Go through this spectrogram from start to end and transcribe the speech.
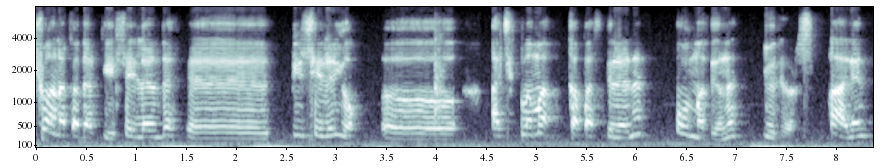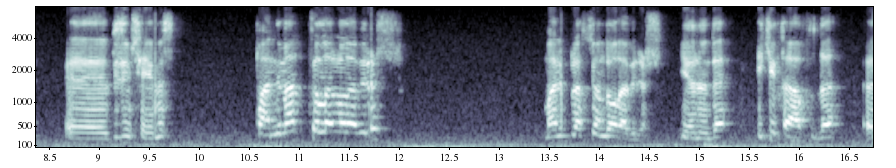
şu ana kadarki şeylerinde e, bir şeyleri yok. E, açıklama kapasitelerinin olmadığını görüyoruz. Halen e, bizim şeyimiz fundamentallar olabilir, manipülasyon da olabilir yönünde. iki taraflı da e,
